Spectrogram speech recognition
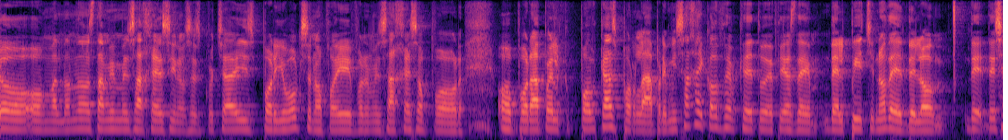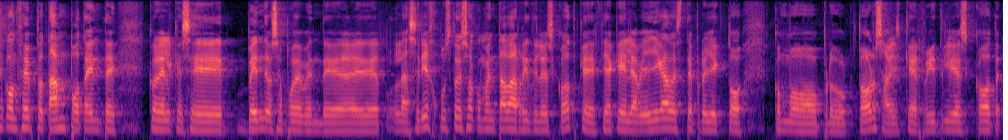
o, o mandándonos también mensajes si nos escucháis por iVoox, nos podéis poner mensajes o por, o por Apple Podcast por la premisa high concept que tú decías de- del pitch, ¿no? De, de lo, de, ese concepto tan potente con el que se vende o se puede vender la serie. Justo eso comentaba Ridley Scott, que decía que le había llegado este proyecto como productor. Sabéis que Ridley Scott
